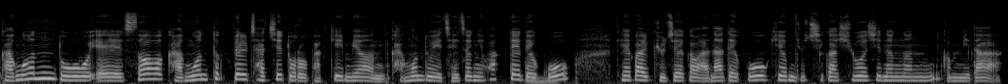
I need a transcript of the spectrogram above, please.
강원도에서 강원특별자치도로 바뀌면 강원도의 재정이 확대되고 개발 규제가 완화되고 기업 유치가 쉬워지는 겁니다.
